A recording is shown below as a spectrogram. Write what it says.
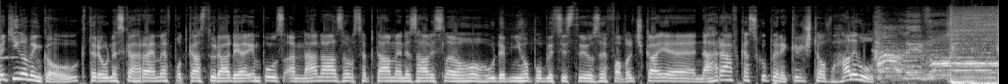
Třetí novinkou, kterou dneska hrajeme v podcastu Rádia Impuls a na názor se ptáme nezávislého hudebního publicisty Josefa Vlčka, je nahrávka skupiny Krištof Hollywood. Hollywood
